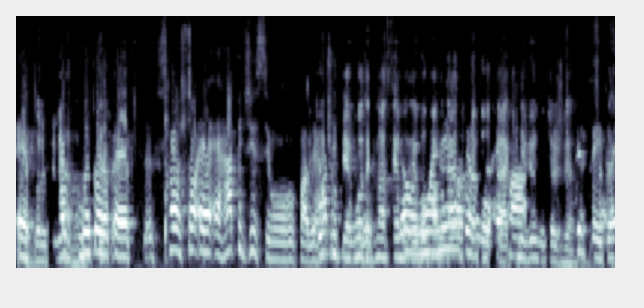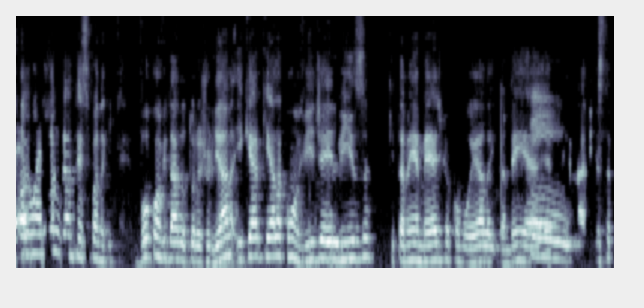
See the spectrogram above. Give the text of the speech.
É, doutora, é, só, só é, é, rapidíssimo, Fábio. É Última pergunta que nós temos. Não, eu vou é convidar ela para voltar é aqui, viu, doutora Juliana? Perfeito. Só, só, não é só nem... antecipando aqui. Vou convidar a doutora Juliana e quero que ela convide a Elisa, que também é médica como ela e também é, é jornalista.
